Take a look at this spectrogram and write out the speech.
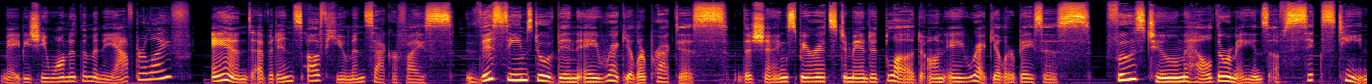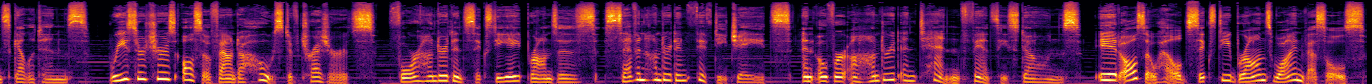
Maybe she wanted them in the afterlife? And evidence of human sacrifice. This seems to have been a regular practice. The Shang spirits demanded blood on a regular basis. Fu's tomb held the remains of 16 skeletons. Researchers also found a host of treasures 468 bronzes, 750 jades, and over 110 fancy stones. It also held 60 bronze wine vessels.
